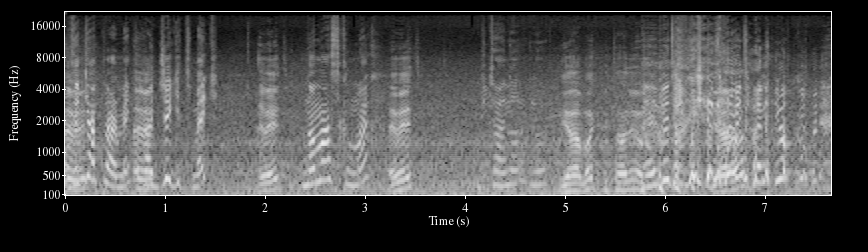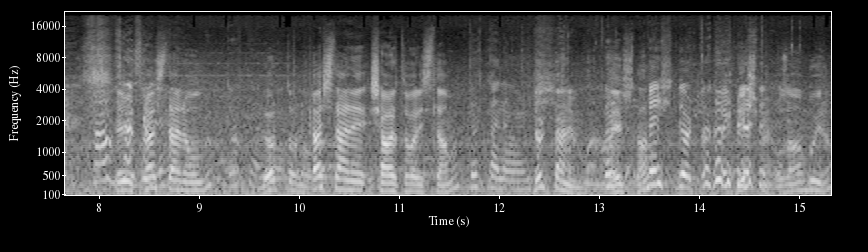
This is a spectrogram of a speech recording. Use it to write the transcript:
Evet. zekat vermek, Evet. hacca gitmek, Evet. namaz kılmak, Evet. Bir tane yok. Ya bak bir tane yok. Evet, Ya. bir tane yok mu? Tamam sen Evet söyle. kaç tane oldu? Dört tane. Kaç tane şartı var İslam'ın? Dört tane varmış. Dört tane mi var? Dört- Beş lan. Beş, dört. Beş mi? O zaman buyurun.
